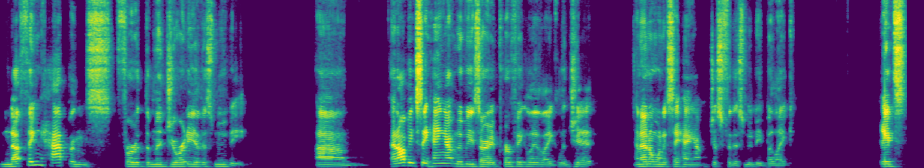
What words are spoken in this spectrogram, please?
nothing happens for the majority of this movie. Um, and obviously, hangout movies are a perfectly like legit. And I don't want to say hangout just for this movie, but like, it's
